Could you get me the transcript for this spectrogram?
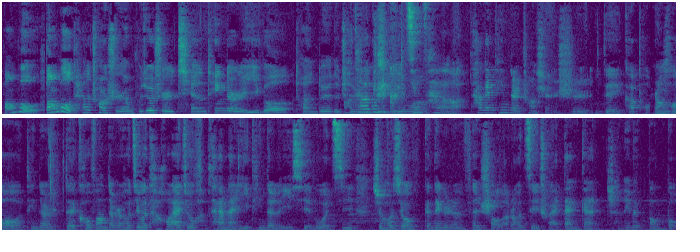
？Bumble Bumble 它的创始人不就是前 Tinder 的一个团队的成哦他的故事可精？彩了。他跟 Tinder 创始人是一对 couple，然后 Tinder 对 co-founder，然后结果他后来就不太满意 Tinder 的一些逻辑，之后就跟那个人分手了，然后自己出来单干，成立了 Bumble。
